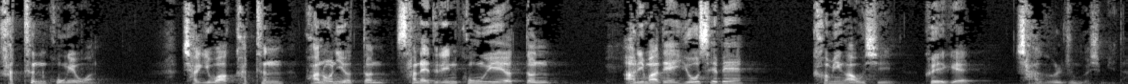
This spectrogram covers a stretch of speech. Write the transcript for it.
같은 공회원, 자기와 같은 관원이었던 사내들인 공의였던 아리마대 요셉의 커밍아웃이 그에게 자극을 준 것입니다.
